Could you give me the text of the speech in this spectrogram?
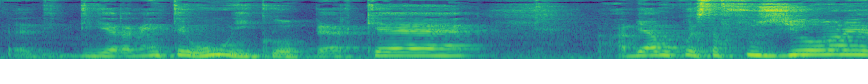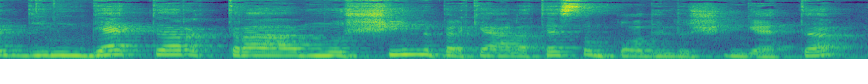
eh, di, di veramente unico perché abbiamo questa fusione di un getter tra uno shin perché ha la testa un po' dello shin getter.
